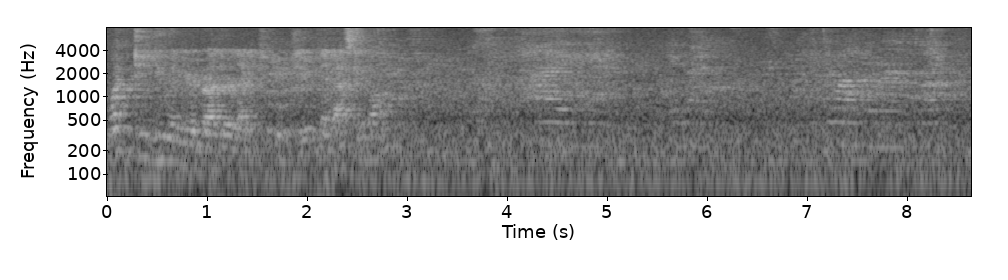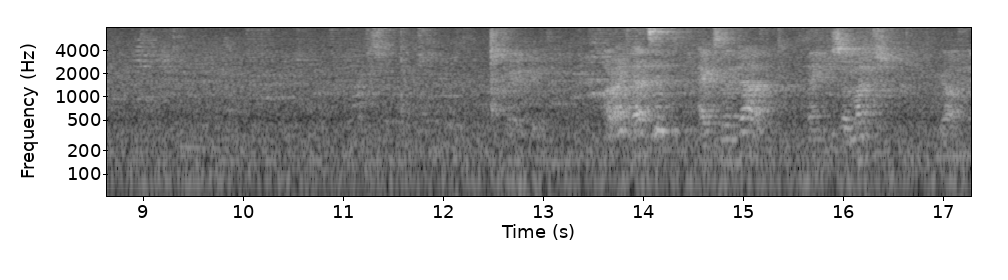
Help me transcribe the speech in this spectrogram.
what do you and your brother like to do? Do you play basketball? Very good. All right, that's it. Excellent job. Thank you so much. You're off.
